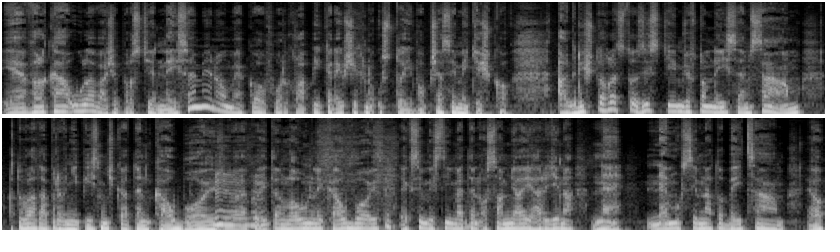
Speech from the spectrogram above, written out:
je velká úleva, že prostě nejsem jenom jako furt chlapík, který všechno ustojí. Občas je mi těžko. A když tohle to zjistím, že v tom nejsem sám, to byla ta první písnička, ten cowboy, že jo, jako i ten lonely cowboy, jak si myslíme, ten osamělý hrdina. Ne, nemusím na to být sám. Jo?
